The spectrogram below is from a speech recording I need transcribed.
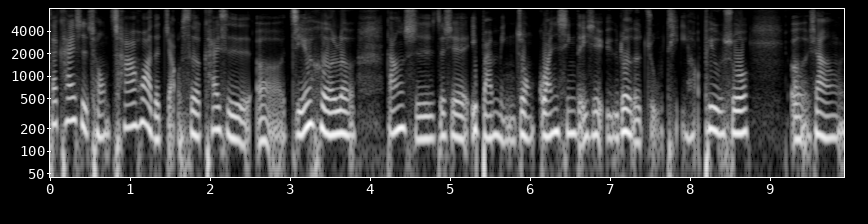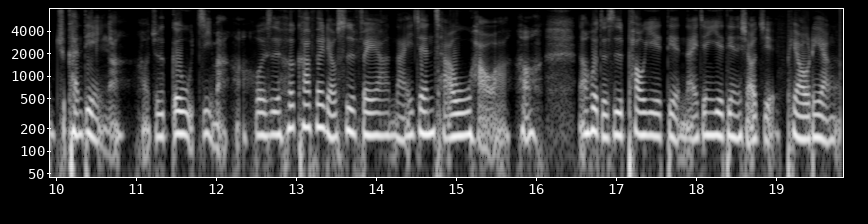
才开始从插画的角色开始，呃，结合了当时这些一般民众关心的一些娱乐的主题，哈，譬如说，呃，像去看电影啊。就是歌舞伎嘛，哈，或者是喝咖啡聊是非啊，哪一间茶屋好啊，哈，然后或者是泡夜店，哪一间夜店的小姐漂亮啊？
